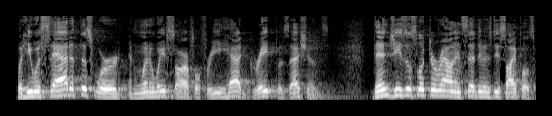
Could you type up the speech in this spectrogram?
But he was sad at this word and went away sorrowful, for he had great possessions. Then Jesus looked around and said to his disciples,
